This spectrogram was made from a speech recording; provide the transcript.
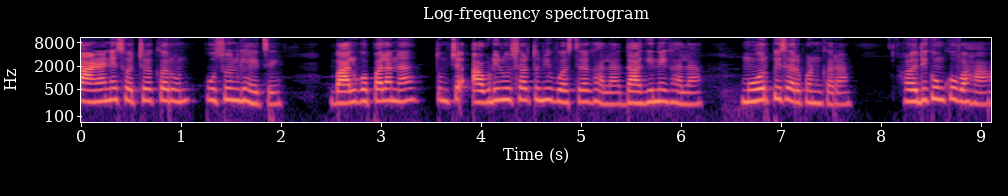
पाण्याने स्वच्छ करून पुसून घ्यायचे. बालगोपालांना तुमच्या आवडीनुसार तुम्ही वस्त्र घाला दागिने घाला मोरपीस अर्पण करा. हळदी कुंकू वाहा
